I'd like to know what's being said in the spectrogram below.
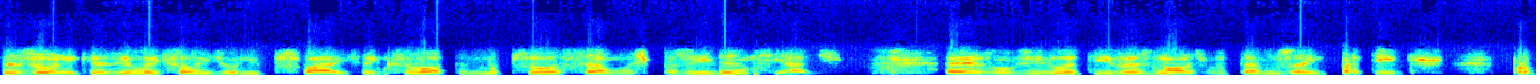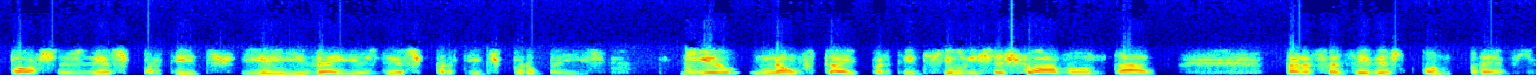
as únicas eleições unipessoais em que se vota numa pessoa são as presidenciais. As legislativas nós votamos em partidos, propostas desses partidos e em ideias desses partidos para o país. E eu não votei Partido Socialista, estou à vontade para fazer este ponto prévio.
